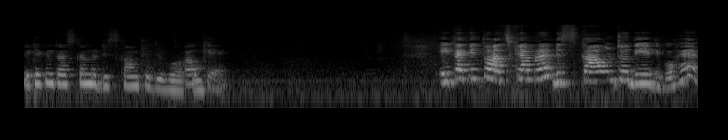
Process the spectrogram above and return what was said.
এটা কিন্তু আজকে আমরা ডিসকাউন্টে দিব ওকে এটা কিন্তু আজকে আমরা ডিসকাউন্টও দিয়ে দিব হ্যাঁ?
